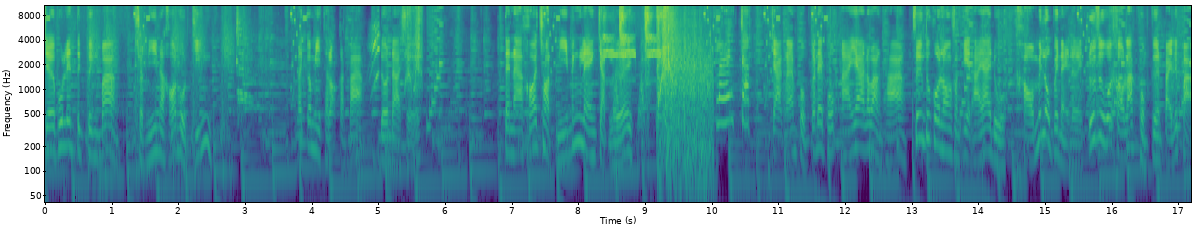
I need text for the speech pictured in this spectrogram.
เจอผู้เล่นตึงๆบ้างช็อตนี้นะคอโหดจริง แล้วก็มีทะเลาะกันบ้าง โดนด่าเฉย แต่นาคอช็อตนี้แม่งแรงจัดเลย แรจากนั้นผมก็ได้พบอาญาระหว่างทาง ซึ่งทุกคนลองสังเกตอาญาดู เขาไม่ลงไปไหนเลย รู้สึกว่าเขารักผมเกินไปหรือเปล่า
